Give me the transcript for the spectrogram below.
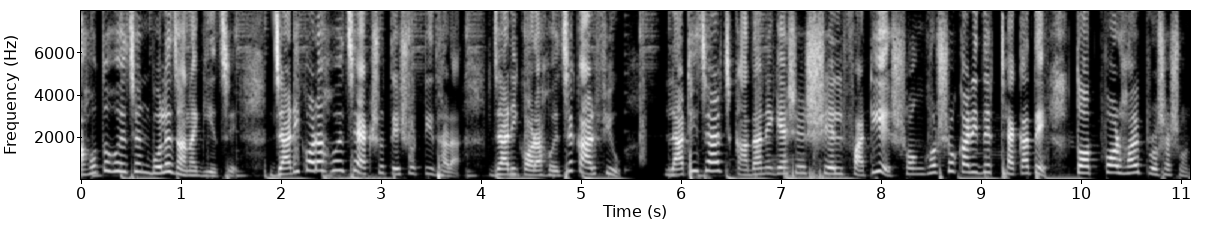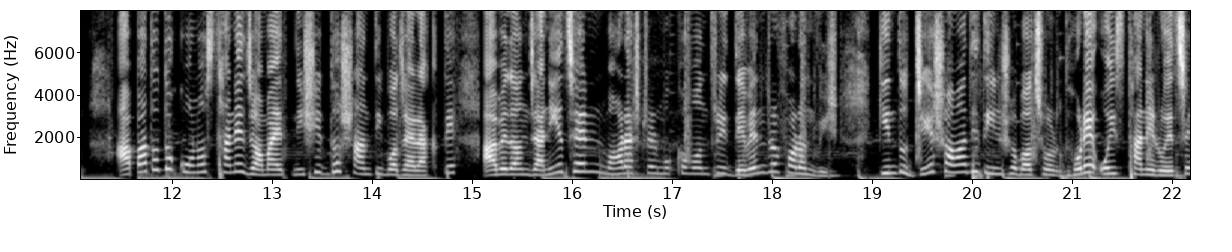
আহত হয়েছেন বলে জানা গিয়েছে। জারি করা হয়েছে একশো তেষট্টি ধারা। জারি করা হয়েছে কারফিউ। লাঠিচার্জ কাঁদানে গ্যাসের শেল ফাটিয়ে সংঘর্ষকারীদের ঠেকাতে তৎপর হয় প্রশাসন। আপাতত কোনো স্থানে জমায়েত নিষিদ্ধ শান্তি বজায় রাখতে আবেদন জানিয়েছেন মহারাষ্ট্রের মুখ্যমন্ত্রী দেবেন্দ্র ফডণবীশ কিন্তু যে সমাধি তিনশো বছর ধরে ওই স্থানে রয়েছে,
